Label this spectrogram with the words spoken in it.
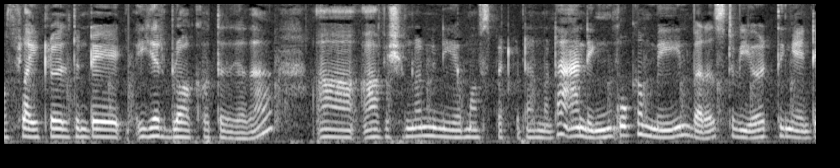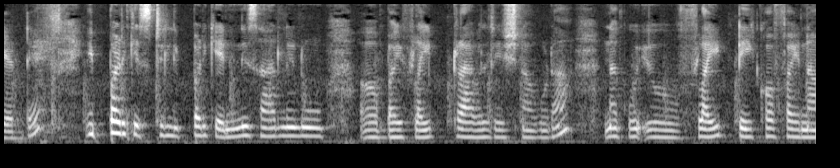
ఫ్లైట్లో వెళ్తుంటే ఇయర్ బ్లాక్ అవుతుంది కదా. ఆ, విషయంలో నేను ఇయర్ మఫ్స్ పెట్టుకుంటాను అనమాట అండ్ ఇంకొక మెయిన్ వరస్ట్ వియర్డ్ థింగ్ ఏంటి అంటే ఇప్పటికి స్టిల్ ఇప్పటికి ఎన్నిసార్లు నేను బై ఫ్లైట్ ట్రావెల్ చేసినా కూడా నాకు ఫ్లైట్ టేక్ ఆఫ్ అయినా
